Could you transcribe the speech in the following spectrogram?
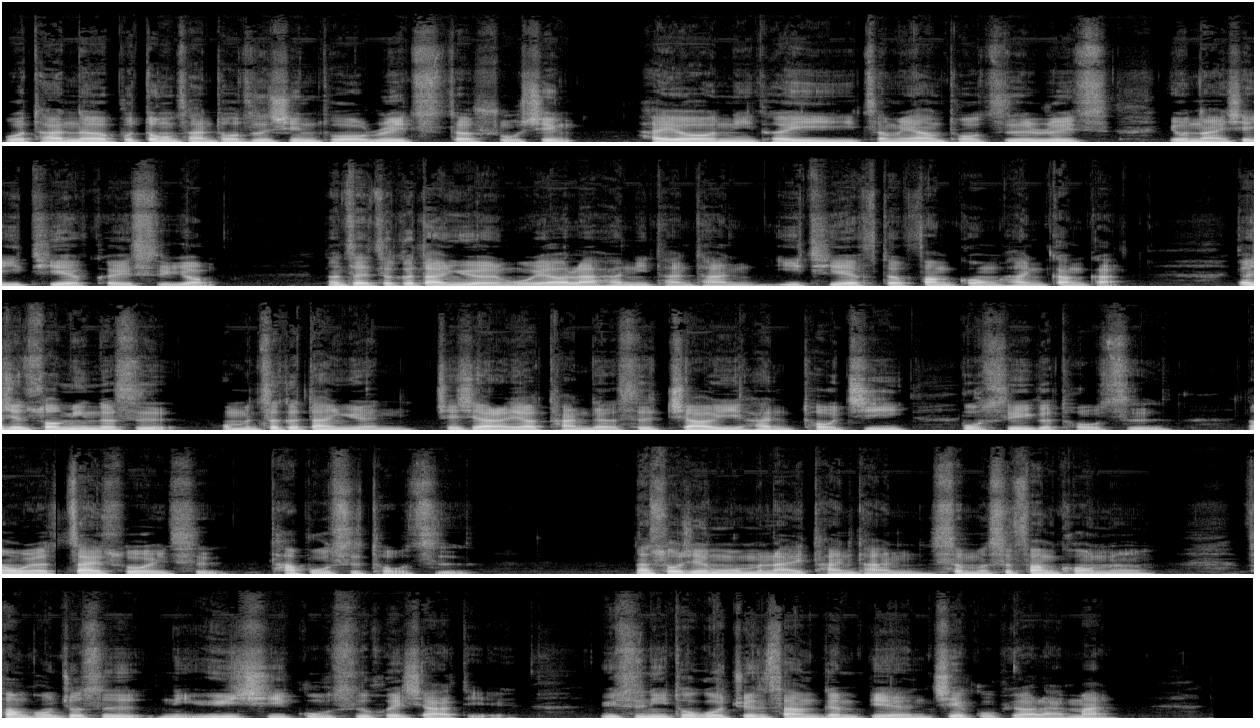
我谈了不动产投资信托 REITs 的属性，还有你可以怎么样投资 REITs，有哪些 ETF 可以使用。那在这个单元，我要来和你谈谈 ETF 的放空和杠杆。要先说明的是，我们这个单元接下来要谈的是交易和投机，不是一个投资。那我要再说一次，它不是投资。那首先我们来谈谈什么是放空呢？放空就是你预期股市会下跌。于是你透过券商跟别人借股票来卖，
